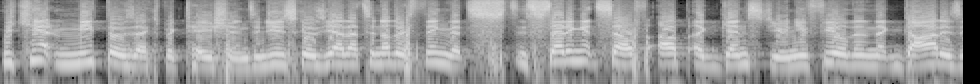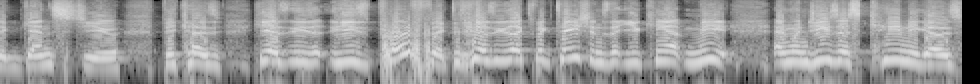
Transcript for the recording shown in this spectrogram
we can't meet those expectations. And jesus goes yeah that's another thing that's setting itself up against you and you feel then that god is against you because he has these, he's perfect he has these expectations that you can't meet. And when jesus came he goes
